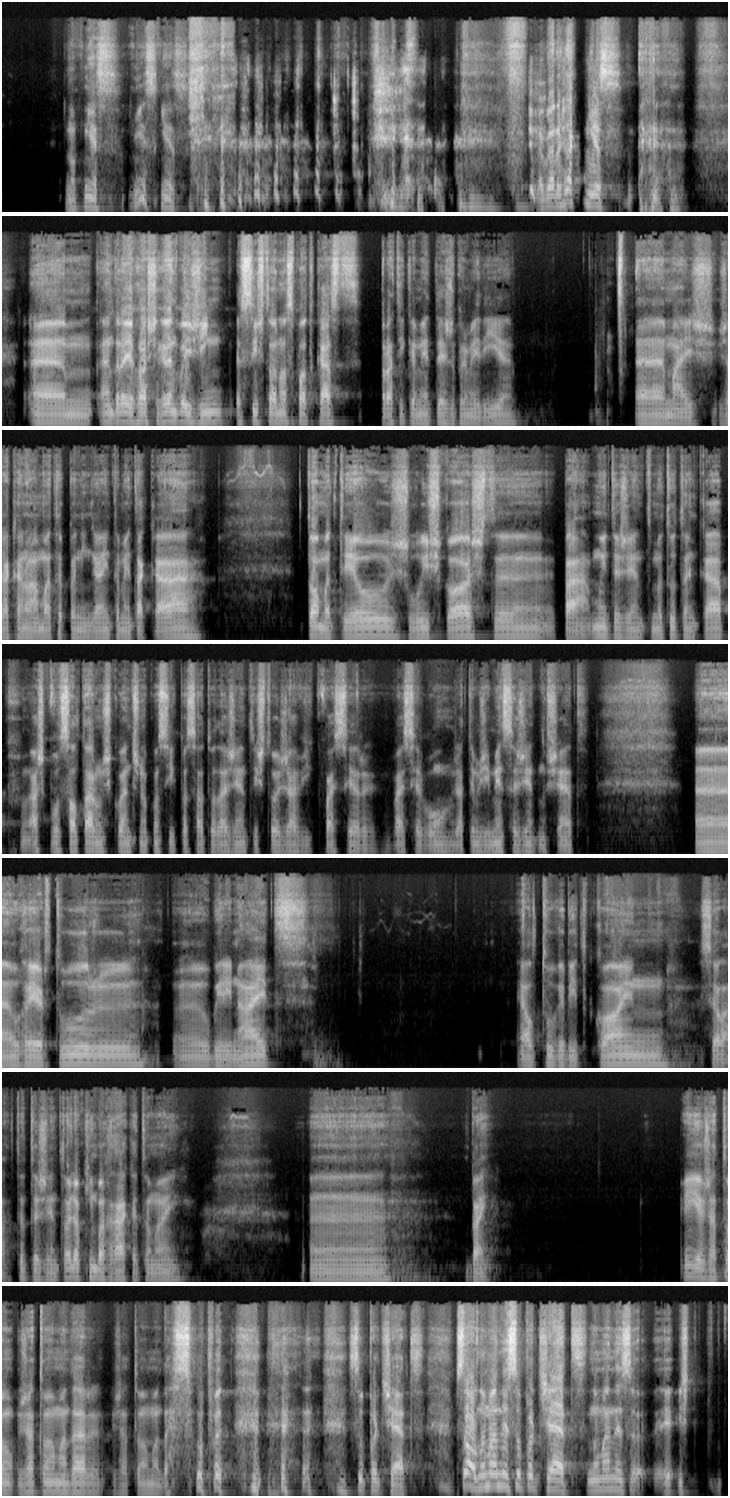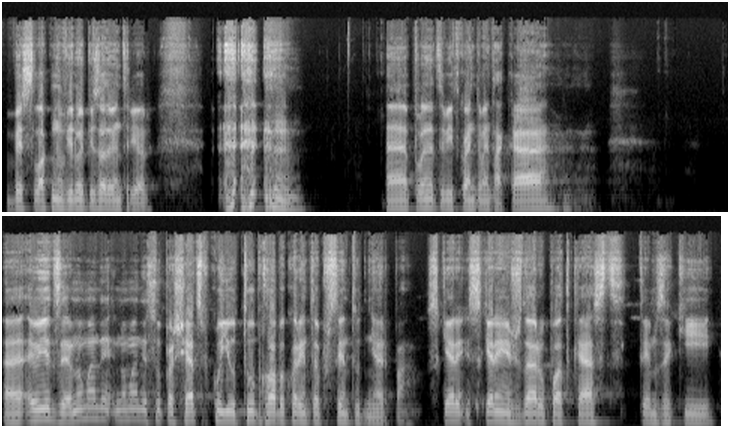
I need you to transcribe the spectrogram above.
Não conheço, conheço, conheço. Agora já conheço. Um, André Rocha, grande beijinho. Assista ao nosso podcast praticamente desde o primeiro dia. Uh, mais, já cá não há mota para ninguém, também está cá. Tom Mateus, Luís Costa, pá, muita gente, Matuto Ancap, acho que vou saltar uns quantos, não consigo passar toda a gente, isto hoje já vi que vai ser, vai ser bom, já temos imensa gente no chat. Uh, o Rei Arthur, uh, o Beery Knight, El Tuga Bitcoin, sei lá, tanta gente. Olha o Kim Barraca também. Uh, bem. E já estão já a mandar já estão a mandar super super chat. Pessoal, não mandem super chat, não mandem isto vê-se logo que não viram o episódio anterior. Uh, Planeta Bitcoin também está cá. Uh, eu ia dizer, não mandem, não mandem superchats porque o YouTube rouba 40% do dinheiro, pá. Se querem, se querem ajudar o podcast, temos aqui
